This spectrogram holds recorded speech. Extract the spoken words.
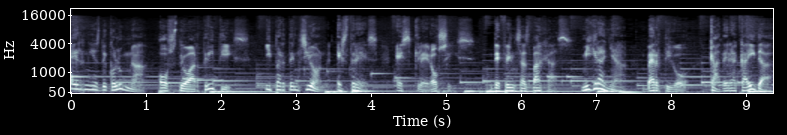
hernias de columna, osteoartritis, hipertensión, estrés, esclerosis, defensas bajas, migraña, vértigo, cadera caída.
